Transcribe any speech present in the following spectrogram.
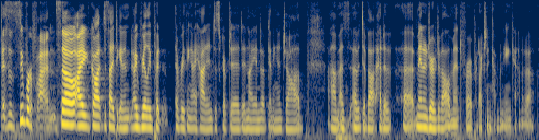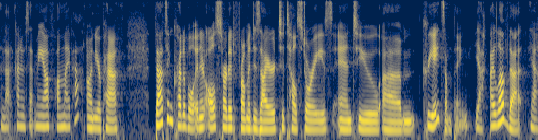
this is super fun. So I got decided to get in. I really put everything I had into scripted, and I ended up getting a job um, as a develop, head of uh, manager of development for a production company in Canada, and that kind of set me off on my path. on your path. That's incredible. And it all started from a desire to tell stories and to um, create something. Yeah. I love that. Yeah.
